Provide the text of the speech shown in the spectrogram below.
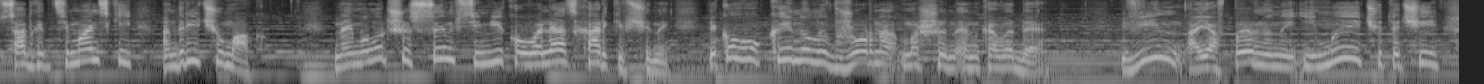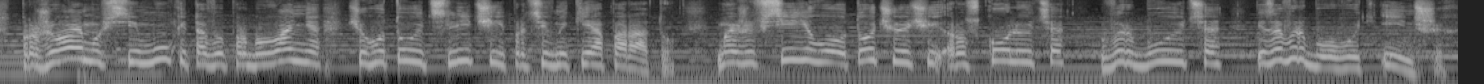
Сад Гетсіманський Андрій Чумак, наймолодший син в сім'ї коваля з Харківщини, якого кинули в жорна машин НКВД. Він, а я впевнений, і ми, читачі, проживаємо всі муки та випробування, що готують слідчі і працівники апарату. Майже всі його оточуючі розколюються, вербуються і завербовують інших.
